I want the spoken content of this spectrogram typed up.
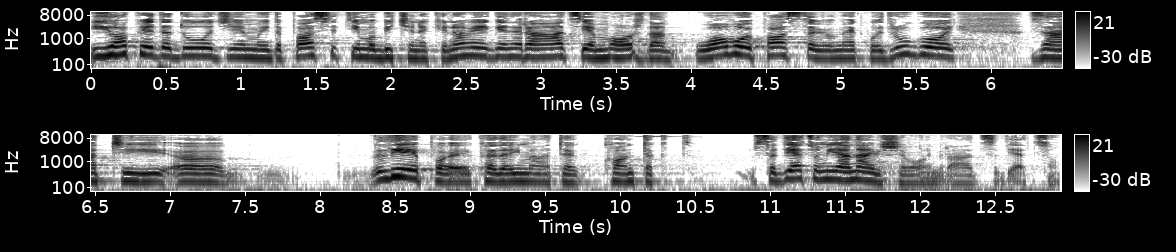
i opet da dođemo i da posjetimo, bit će neke nove generacije, možda u ovoj postavi ili nekoj drugoj. Znači, uh, lijepo je kada imate kontakt sa djecom i ja najviše volim raditi sa djecom.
